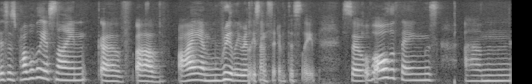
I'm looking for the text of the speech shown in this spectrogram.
this is probably a sign of, of I am really, really sensitive to sleep. So, of all the things um,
